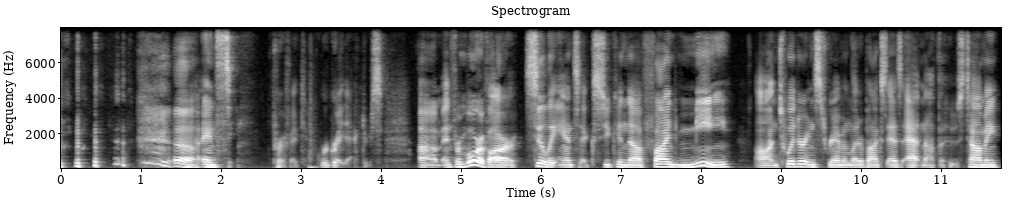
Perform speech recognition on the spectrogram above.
uh, and see. Perfect. We're great actors. Um, and for more of our silly antics, you can uh, find me on Twitter, Instagram, and Letterboxd as at Not the Who's Tommy.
